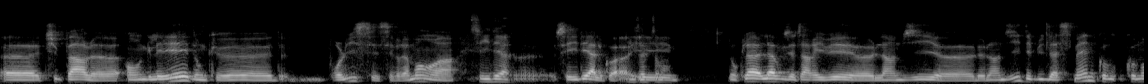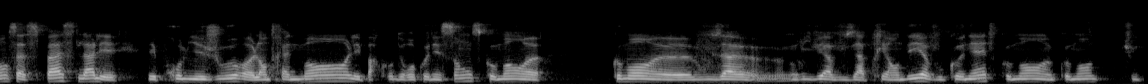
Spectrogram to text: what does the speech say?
euh, tu parles euh, anglais, donc pour lui, c'est vraiment. c'est idéal. c'est idéal, quoi. donc là, là, vous êtes arrivé lundi, le lundi, début de la semaine. comment ça se passe là, les, les premiers jours, l'entraînement, les parcours de reconnaissance? Comment, comment vous arrivez à vous appréhender, à vous connaître? Comment, comment tu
